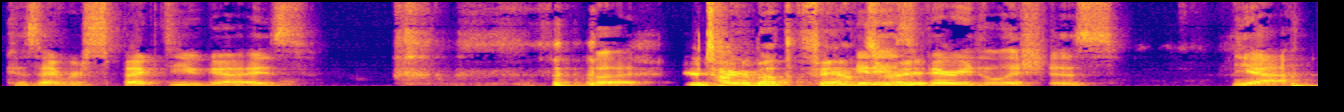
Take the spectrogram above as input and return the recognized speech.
because I respect you guys. But You're talking about the fans, it is right? very delicious. Yeah,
